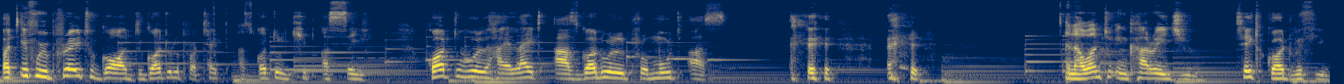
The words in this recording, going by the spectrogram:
But if we pray to God, God will protect us, God will keep us safe. God will highlight us, God will promote us. and I want to encourage you take God with you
